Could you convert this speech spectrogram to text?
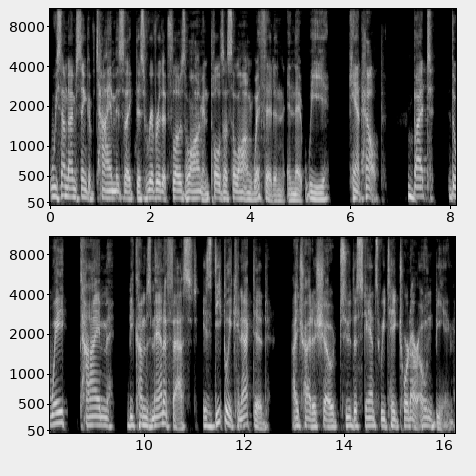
We sometimes think of time as like this river that flows along and pulls us along with it, and, and that we can't help. But the way time becomes manifest is deeply connected, I try to show, to the stance we take toward our own being.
